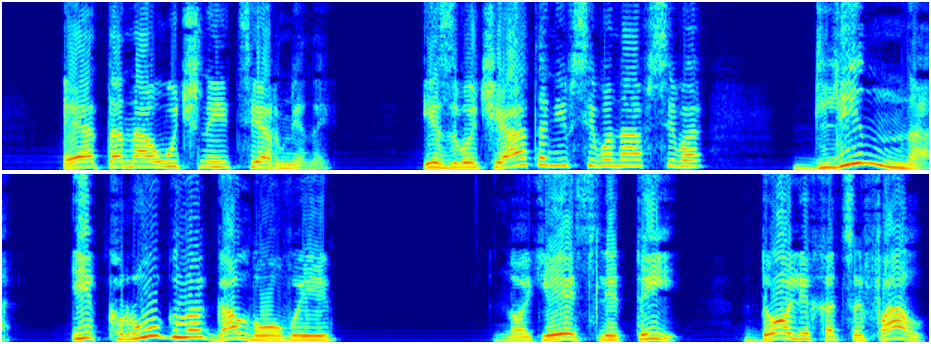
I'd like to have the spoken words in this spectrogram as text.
— Это научные термины и звучат они всего-навсего длинно и круглоголовые. Но если ты, долихоцефал,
